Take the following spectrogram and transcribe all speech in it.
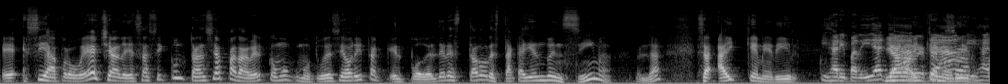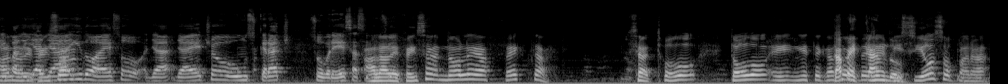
eh, se aprovecha de esas circunstancias para ver cómo, como tú decías ahorita, el poder del Estado le está cayendo encima, ¿verdad? O sea, hay que medir. Y Jaripadilla ya, ya, ha ido a eso, ya, ya ha hecho un scratch sobre esa situación. A la defensa no le afecta. O sea, todo, todo en este caso es beneficioso para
